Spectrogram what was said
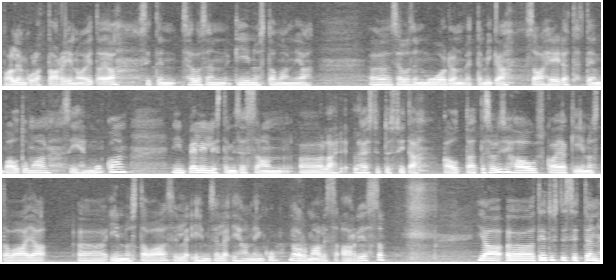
paljon kuulla tarinoita ja sitten sellaisen kiinnostavan ja sellaisen muodon, että mikä saa heidät tempautumaan siihen mukaan, niin pelillistämisessä on lähestytty sitä kautta, että se olisi hauskaa ja kiinnostavaa ja innostavaa sille ihmiselle ihan niin kuin normaalissa arjessa. Ja tietysti sitten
